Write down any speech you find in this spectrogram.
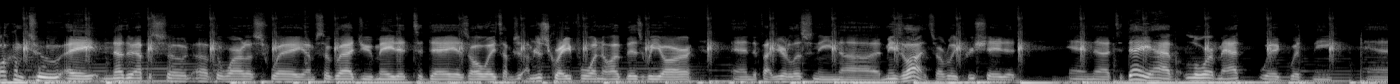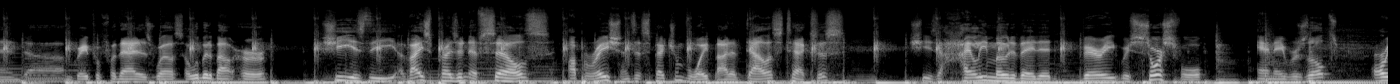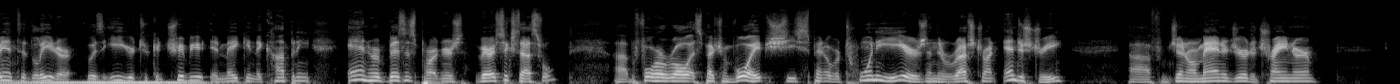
welcome to a, another episode of The Wireless Way. I'm so glad you made it today. As always, I'm just, I'm just grateful. I know how busy we are, and the fact you're listening uh, it means a lot. So I really appreciate it. And uh, today I have Laura Mathwig with me, and uh, I'm grateful for that as well. So a little bit about her. She is the Vice President of Sales Operations at Spectrum VoIP out of Dallas, Texas. She's a highly motivated, very resourceful, and a results oriented leader who is eager to contribute in making the company and her business partners very successful. Uh, before her role at Spectrum VoIP, she spent over 20 years in the restaurant industry, uh, from general manager to trainer,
